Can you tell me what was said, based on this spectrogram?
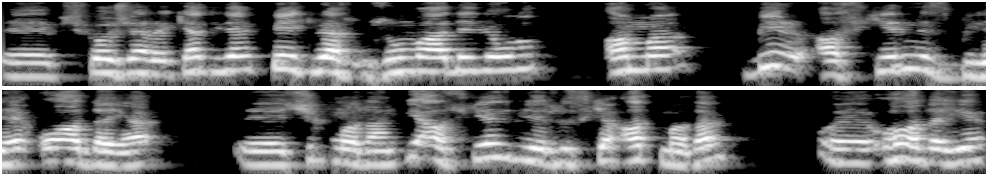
eee, psikolojik harekât ile belki biraz uzun vadeli olur ama bir askeriniz bile o adaya, eee, çıkmadan, bir askeriniz bile riske atmadan, eee, o adayı,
